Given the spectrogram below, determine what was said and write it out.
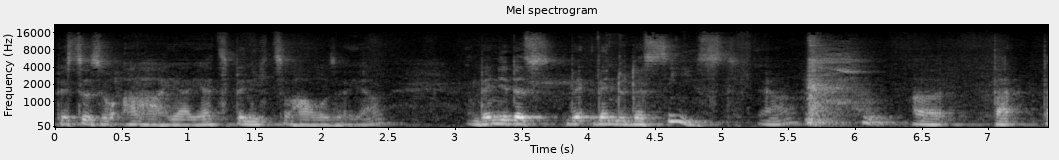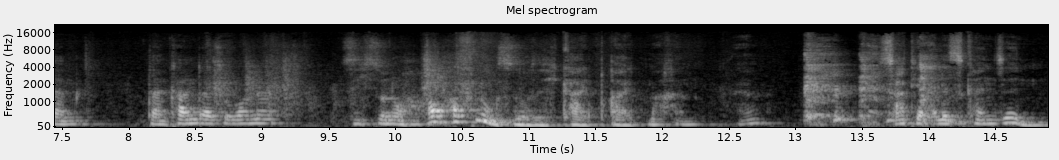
bist du so, ah ja, jetzt bin ich zu Hause. Ja? Und wenn, dir das, wenn du das siehst, ja, äh, dann, dann, dann kann da so eine, sich so eine Hoffnungslosigkeit breit machen. Ja? Das hat ja alles keinen Sinn.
